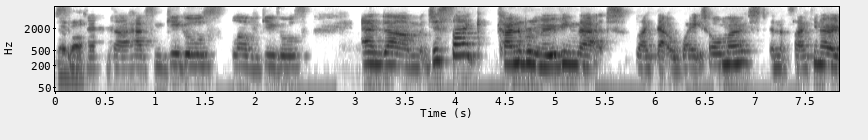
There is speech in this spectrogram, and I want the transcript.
some banter, have some giggles, love giggles. And um, just like kind of removing that, like that weight almost. And it's like, you know,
